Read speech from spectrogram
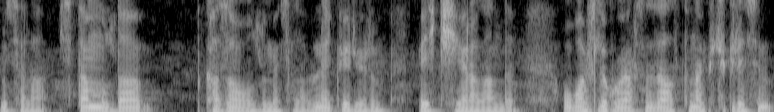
mesela İstanbul'da kaza oldu mesela örnek veriyorum 5 kişi yaralandı. O başlığı koyarsınız altına küçük resim.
